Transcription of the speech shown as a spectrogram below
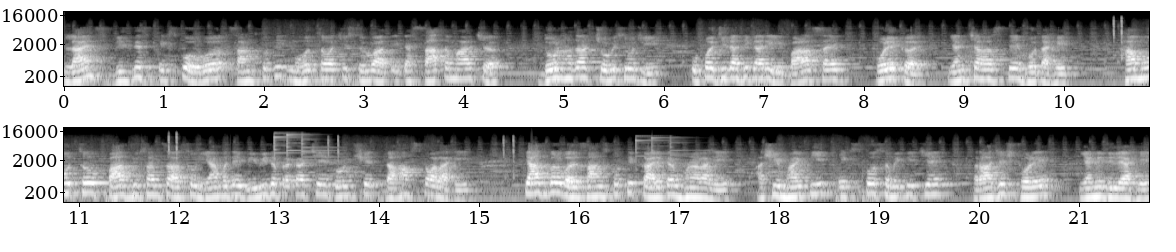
लायन्स बिझनेस एक्स्पो व सांस्कृतिक महोत्सवाची सुरुवात येत्या सात मार्च दोन हजार चोवीस रोजी उपजिल्हाधिकारी बाळासाहेब कोळेकर यांच्या हस्ते होत आहे. हा महोत्सव पाच दिवसांचा असून यामध्ये विविध प्रकारचे दोनशे दहा स्टॉल आहे. त्याचबरोबर सांस्कृतिक कार्यक्रम होणार आहे अशी माहिती एक्स्पो समितीचे राजेश ठोळे यांनी दिली आहे.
